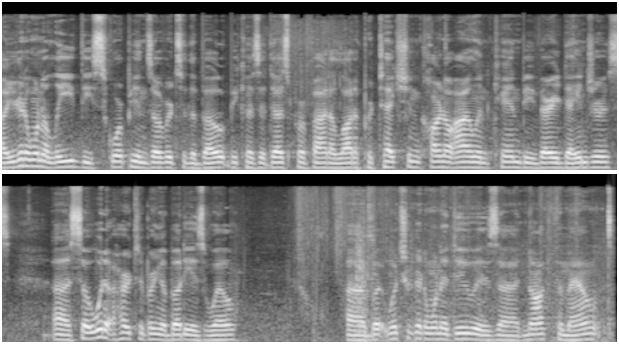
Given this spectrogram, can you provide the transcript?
uh, you're gonna want to lead these scorpions over to the boat because it does provide a lot of protection. Carno Island can be very dangerous, uh, so it wouldn't hurt to bring a buddy as well. Uh, but what you're gonna want to do is uh, knock them out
